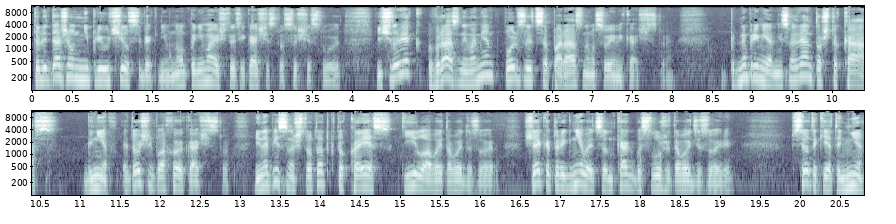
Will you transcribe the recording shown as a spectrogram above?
то ли даже он не приучил себя к ним, но он понимает, что эти качества существуют. И человек в разный момент пользуется по-разному своими качествами. Например, несмотря на то, что каас, гнев – это очень плохое качество. И написано, что тот, кто кс, килу авой того дозойра, человек, который гневается, он как бы служит авой дозойре – все-таки это не,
